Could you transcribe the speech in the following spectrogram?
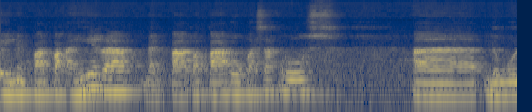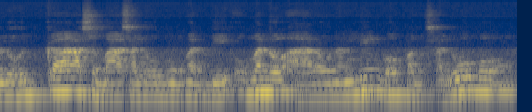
ay nagpapakahirap, nagpapapako ka sa krus, at lumuluhod ka, sumasalubong at di umano, araw ng linggo, pagsalubong.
